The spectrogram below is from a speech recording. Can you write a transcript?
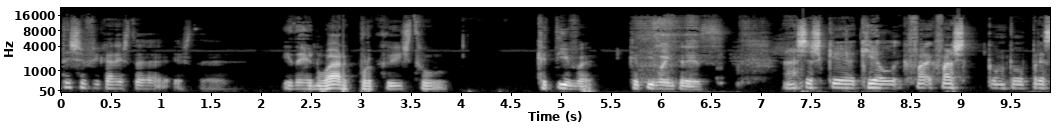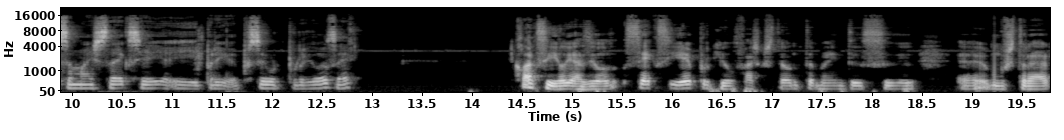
Deixa ficar esta, esta ideia no ar, porque isto cativa, cativa o interesse. Achas que, que ele que faz com que ele pareça mais sexy e, e por ser perigoso, é? Claro que sim, aliás, ele sexy é porque ele faz questão também de se uh, mostrar.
